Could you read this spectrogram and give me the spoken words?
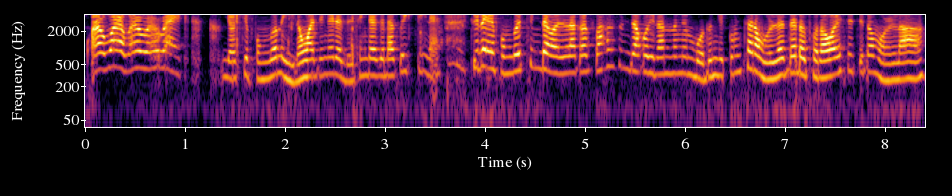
왈왈왈왈왈. 역시 봉고는 이런 와중에도 내 생각을 하고 있긴 해. 그래, 봉고 침대 올라가서 한숨 자고 일어나면 뭐든지 꿈처럼 원래대로 돌아와 있을지도 몰라.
